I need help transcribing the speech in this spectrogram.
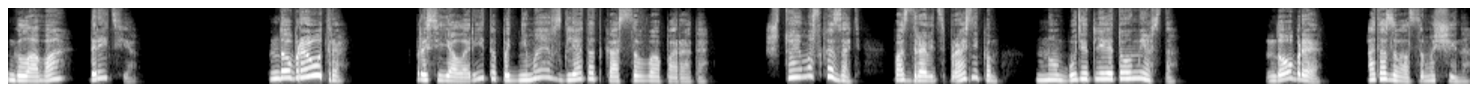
Глава третья. «Доброе утро!» — просияла Рита, поднимая взгляд от кассового аппарата. Что ему сказать? Поздравить с праздником? Но будет ли это уместно? «Доброе!» — отозвался мужчина.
